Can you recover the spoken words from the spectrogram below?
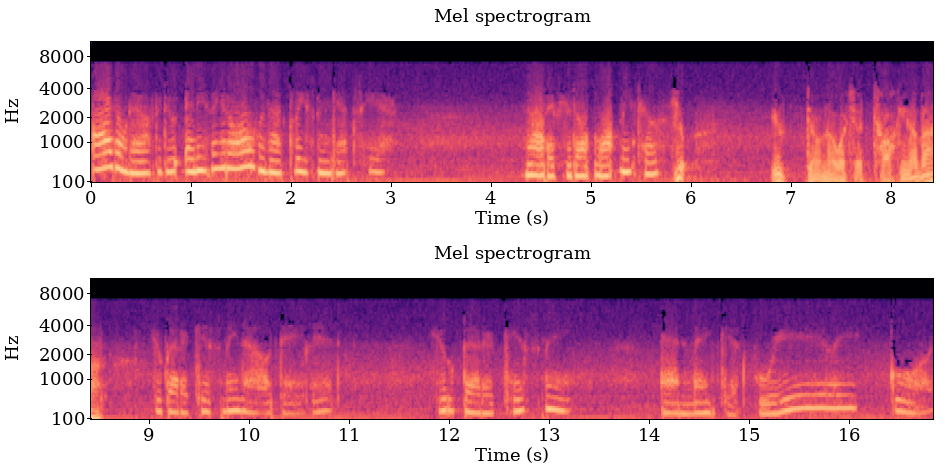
I don't have to do anything at all when that policeman gets here. Not if you don't want me to. You. You don't know what you're talking about. You better kiss me now, David. You better kiss me and make it really good.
